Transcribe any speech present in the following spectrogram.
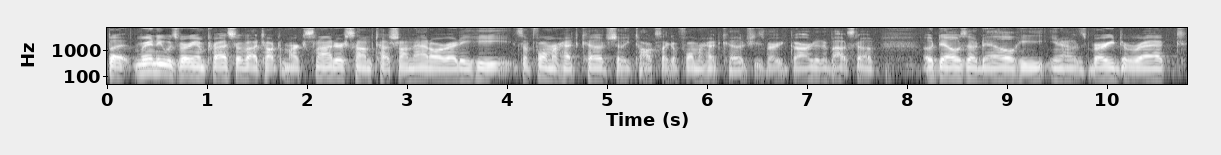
but Randy was very impressive. I talked to Mark Snyder some, touched on that already. He's a former head coach, so he talks like a former head coach. He's very guarded about stuff. Odell's Odell. He, you know, is very direct.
